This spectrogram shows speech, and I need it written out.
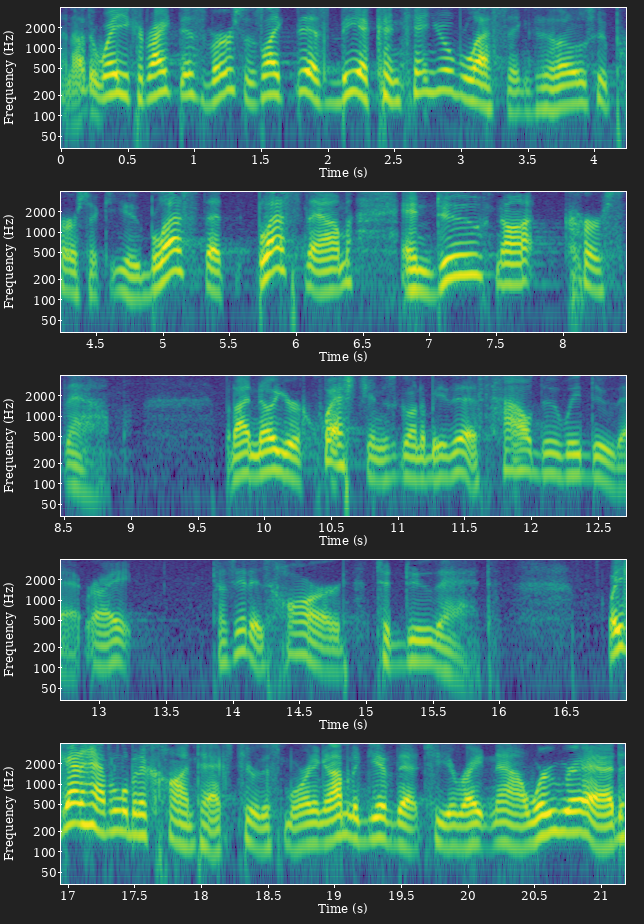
Another way you could write this verse is like this Be a continual blessing to those who persecute you. Bless, that, bless them and do not curse them. But I know your question is going to be this How do we do that, right? Because it is hard to do that. Well, you got to have a little bit of context here this morning, and I'm going to give that to you right now. We read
